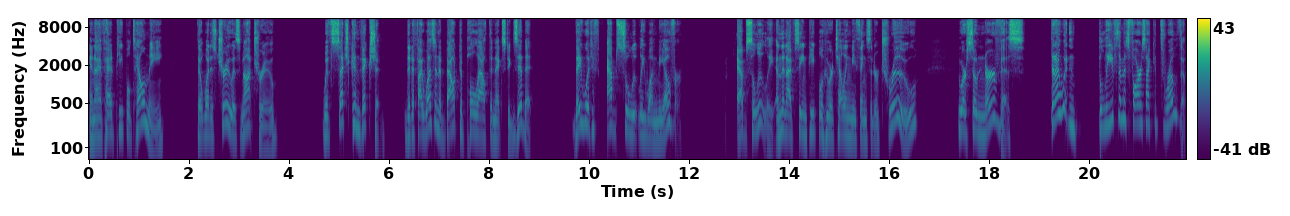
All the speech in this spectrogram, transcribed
And I've had people tell me that what is true is not true with such conviction that if I wasn't about to pull out the next exhibit, they would have absolutely won me over. Absolutely. And then I've seen people who are telling me things that are true who are so nervous that I wouldn't believe them as far as I could throw them.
